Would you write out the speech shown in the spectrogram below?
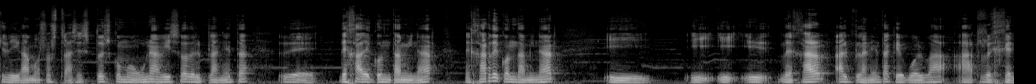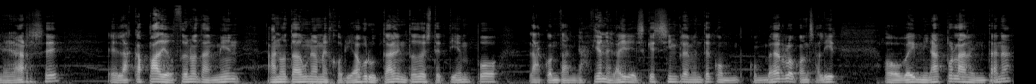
digamos, ostras, esto es como un aviso del planeta de deja de contaminar, dejar de contaminar y, y, dejar al planeta que vuelva a regenerarse. Eh, la capa de ozono también ha notado una mejoría brutal en todo este tiempo. La contaminación, el aire, es que simplemente con, verlo, con salir o mirar por la ventana,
